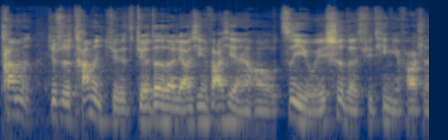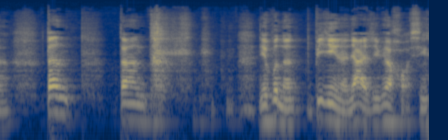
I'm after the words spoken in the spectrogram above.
他们就是他们觉觉得的良心发现，然后自以为是的去替你发声，但但你 也不能，毕竟人家也是一片好心，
